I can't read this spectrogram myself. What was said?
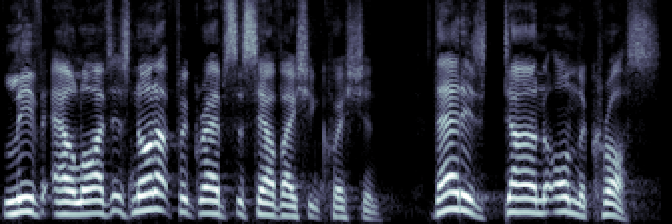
live our lives, it's not up for grabs, the salvation question. That is done on the cross.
